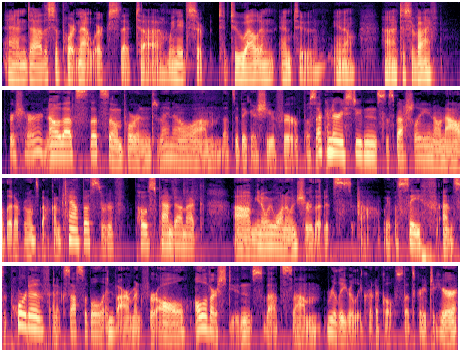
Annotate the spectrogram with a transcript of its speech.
and uh, the support networks that uh, we need to, to do well and, and to you know uh, to survive. For sure. No, that's that's so important, and I know um, that's a big issue for post-secondary students, especially you know now that everyone's back on campus, sort of post-pandemic. Um, you know, we want to ensure that it's uh, we have a safe and supportive and accessible environment for all all of our students. So that's um, really really critical. So that's great to hear.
